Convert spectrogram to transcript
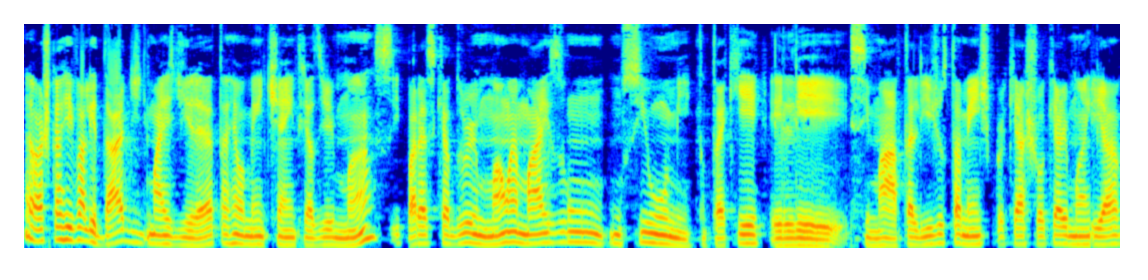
Eu acho que a rivalidade mais direta realmente é entre as irmãs e parece que a do irmão é mais um, um ciúme. Tanto é que ele se mata ali justamente porque achou que a irmã ia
